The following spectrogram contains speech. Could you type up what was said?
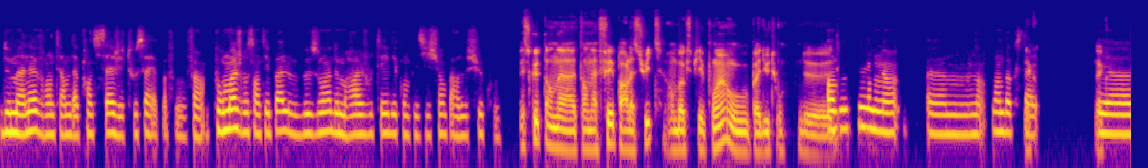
de manœuvre en termes d'apprentissage et tout ça. Y a pas... enfin, pour moi, je ressentais pas le besoin de me rajouter des compétitions par-dessus. Est-ce que tu en as, en as fait par la suite en boxe pied-point ou pas du tout de... En boxe non. Euh, non, en boxe taille. Et euh,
